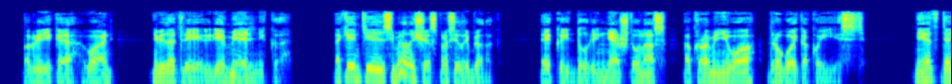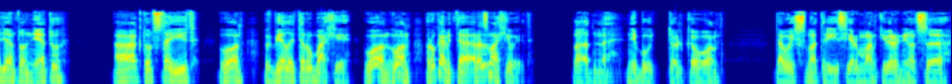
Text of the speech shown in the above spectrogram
— Погляди-ка, Вань, не видать ли, где мельника? — Акентия Семеновича? — спросил ребенок. — Экой дурень, не что у нас, а кроме него другой какой есть. — Нет, дядя Антон, нету. А кто-то стоит. Вон, в белой-то рубахе. Вон, вон, руками-то размахивает. Ладно, не будь только он. Того и смотри, с Ерманки вернется,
